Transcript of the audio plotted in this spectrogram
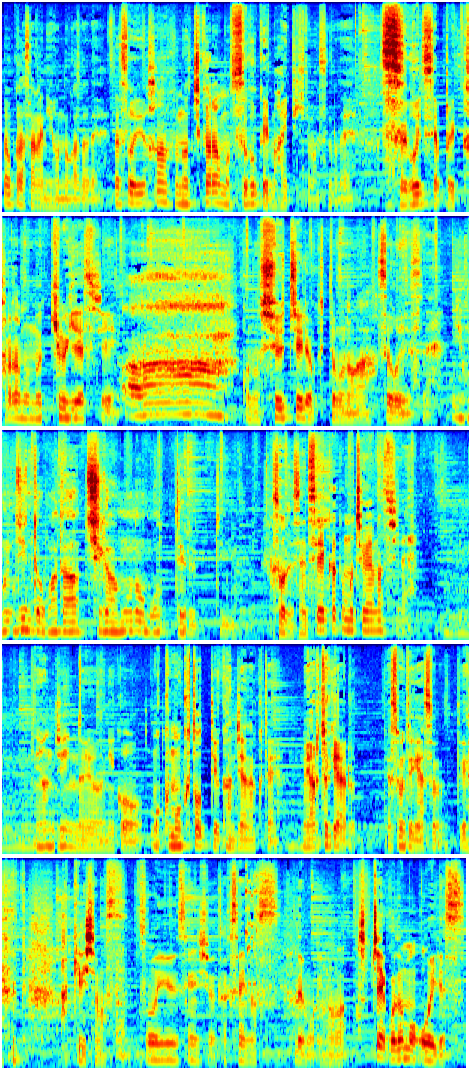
お母さんが日本の方で。でそういうハーフの力もすごく今入ってきてますので。すごいです。やっぱり体もムッキムキですし。あこの集中力ってものがすごいですね。あ日本人とまた違うものを持ってるっていう。そうですね。性格も違いますしね。日本人のようにこう黙々とっていう感じじゃなくてやるときやる休むとき休むっていうはっきりしてます。そういう選手はたくさんいます。でも今はちっちゃい子でも多いです。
